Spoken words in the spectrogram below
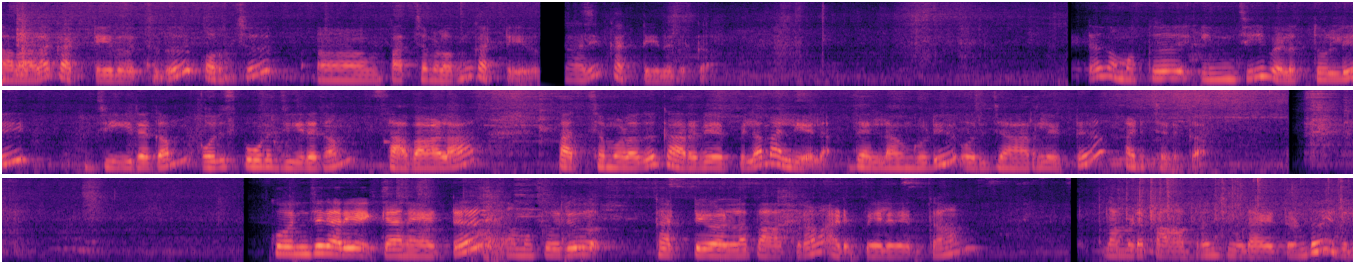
സവാള കട്ട് ചെയ്ത് വെച്ചത്. കുറച്ച് പച്ചമുളകും കട്ട് ചെയ്ത് തക്കാളി കട്ട് ചെയ്തെടുക്കാം. ആയിട്ട് നമുക്ക് ഇഞ്ചി വെളുത്തുള്ളി ജീരകം ഒരു സ്പൂൺ ജീരകം സവാള പച്ചമുളക് കറിവേപ്പില മല്ലിയില. ഇതെല്ലാം കൂടി ഒരു ജാറിലിട്ട് അടിച്ചെടുക്കാം. കൊഞ്ച് കറി വയ്ക്കാനായിട്ട് നമുക്കൊരു കട്ടിയുള്ള പാത്രം അടുപ്പയിൽ വെക്കാം നമ്മുടെ പാത്രം ചൂടായിട്ടുണ്ട്. ഇതിൽ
